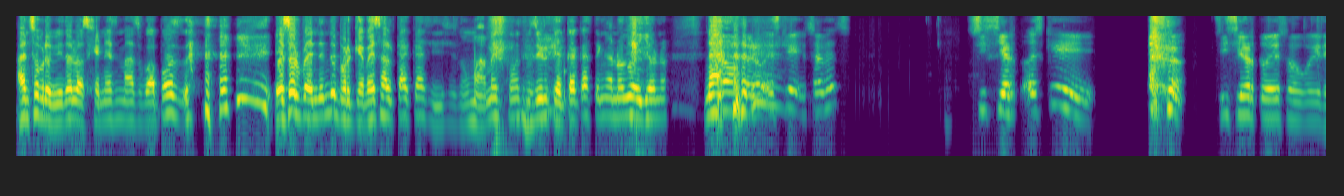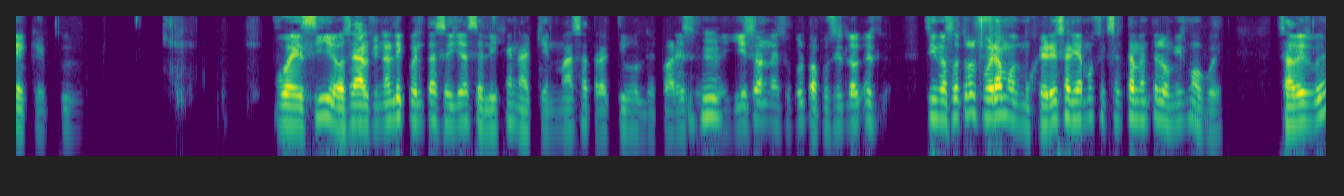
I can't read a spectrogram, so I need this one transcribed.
han sobrevivido los genes más guapos. es sorprendente porque ves al cacas y dices, no mames, ¿cómo es posible que el cacas tenga novia y yo no? No, pero es que, ¿sabes? Sí, cierto, es que sí, cierto eso, güey, de que, pues, Pues sí, o sea, al final de cuentas ellas eligen a quien más atractivo les parece, güey. Y eso no es su culpa, pues es lo, es- si nosotros fuéramos mujeres haríamos exactamente lo mismo, güey. ¿Sabes, güey?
